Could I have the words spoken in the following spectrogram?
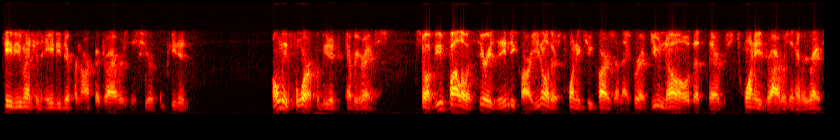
Steve, you mentioned 80 different ARCA drivers this year competed. Only four competed every race. So if you follow a series of IndyCar, you know there's 22 cars on that grid. You know that there's 20 drivers in every race.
